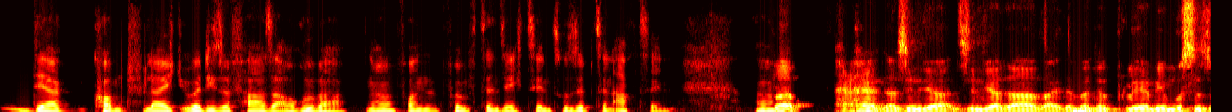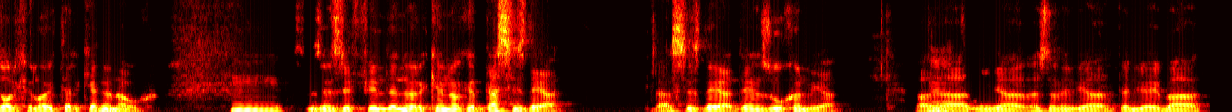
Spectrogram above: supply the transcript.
der kommt vielleicht über diese Phase auch rüber, ne? Von 15, 16 zu 17, 18. Ja? Klar, da sind wir, sind wir da bei, bei dem Problem, wir müssen solche Leute erkennen auch. Hm. Sie finden und erkennen auch, das ist der. Das ist der, den suchen wir. Weil ja. äh, wenn, wir, weißt du, wenn, wir, wenn wir über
